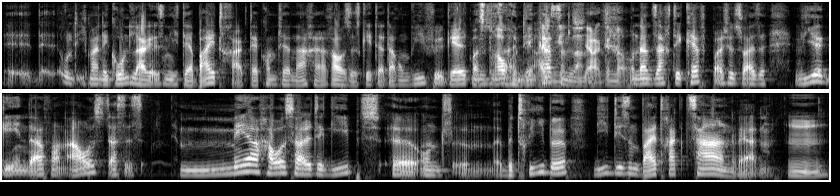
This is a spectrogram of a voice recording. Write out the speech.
äh, und ich meine, die Grundlage ist nicht der Beitrag, der kommt ja nachher raus. Es geht ja darum, wie viel Geld Was brauchen in die den Kassen eigentlich? landen. Ja, genau. Und dann sagt die KEF beispielsweise, wir gehen davon aus, dass es mehr Haushalte gibt äh, und ähm, Betriebe, die diesen Beitrag zahlen werden, Mhm.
